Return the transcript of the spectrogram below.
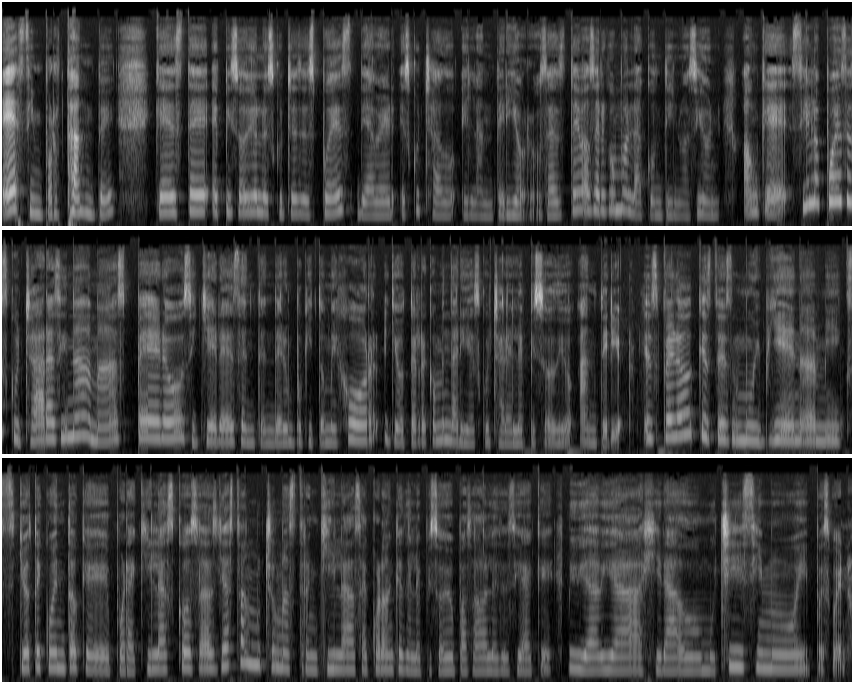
es importante que este episodio lo escuches después de haber escuchado el anterior. O sea, este va a ser como la continuación. Aunque sí lo puedes escuchar así nada más, pero si quieres entender un poquito mejor, yo te recomendaría escuchar el episodio anterior. Espero que estés muy bien, Amix. Yo te cuento que por aquí las cosas ya están mucho más tranquilas. ¿Se acuerdan que en el episodio pasado les decía que mi vida había girado muchísimo? Y pues bueno,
